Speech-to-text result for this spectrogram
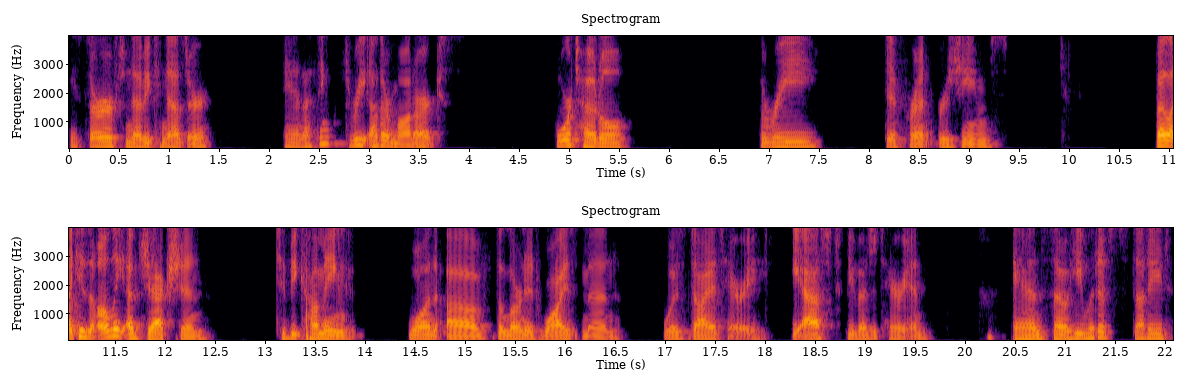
he served Nebuchadnezzar and I think three other monarchs, four total, three different regimes. But like his only objection to becoming one of the learned wise men was dietary. He asked to be vegetarian. And so he would have studied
